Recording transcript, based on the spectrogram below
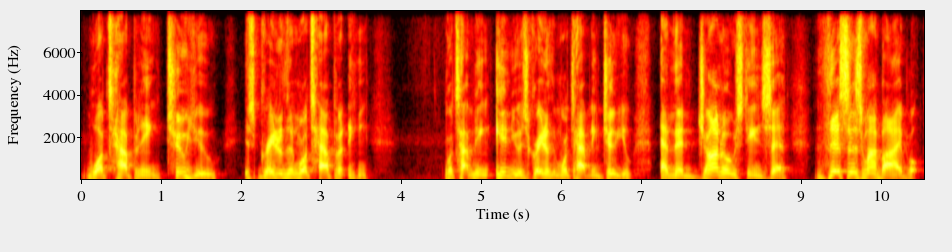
what's happening to you is greater than what's happening. What's happening in you is greater than what's happening to you. And then John Osteen said, This is my Bible.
